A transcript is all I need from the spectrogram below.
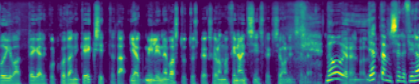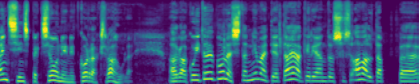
võivad tegelikult kodanikke eksitada ja milline vastutus peaks olema Finantsinspektsioonil selle no jätame selle Finantsinspektsiooni nüüd korraks rahule aga kui tõepoolest on niimoodi, et ajakirjandus avaldab eh,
